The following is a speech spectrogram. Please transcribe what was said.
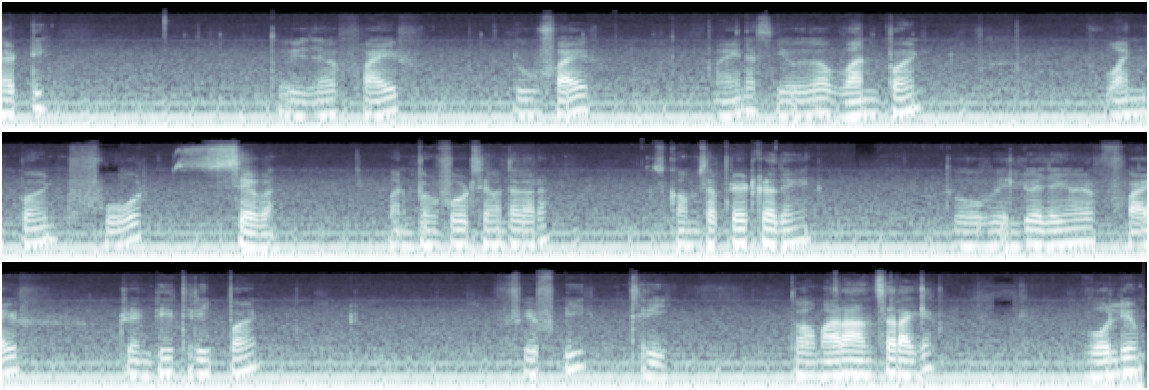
thirty तो ये जाएगा फाइव टू फाइव माइनस ये होगा one point one point four seven one point four seven तक आ रहा इसको हम सेपरेट कर देंगे। तो वैल्यू आ जाएगी मेरा five twenty three point fifty three तो हमारा आंसर आ गया। वॉल्यूम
